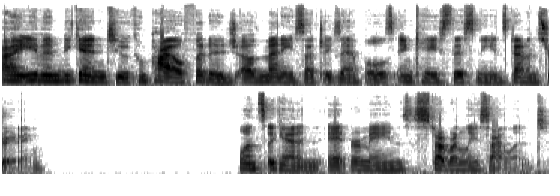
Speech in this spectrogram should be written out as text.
I even begin to compile footage of many such examples in case this needs demonstrating. Once again, it remains stubbornly silent.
